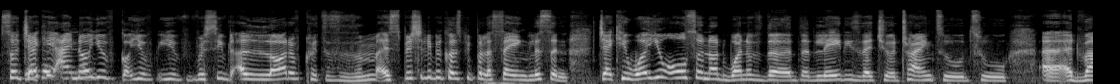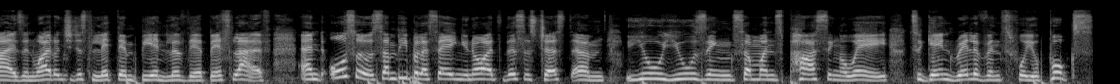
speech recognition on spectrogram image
So Jackie, I know you've got you've you've received a lot of criticism, especially because people are saying, "Listen, Jackie, were you also not one of the the ladies that you're trying to to uh, advise, and why don't you just let them be and live their best life?" And also, some people are saying, "You know what? This is just um, you using someone's passing away to gain relevance for your books."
